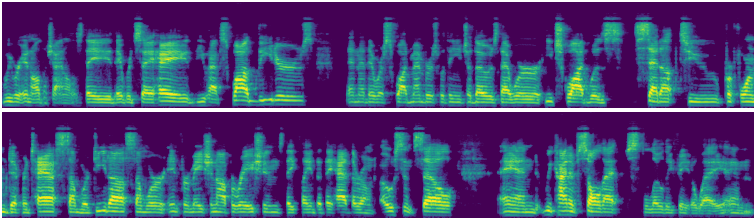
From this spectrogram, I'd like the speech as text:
we were in all the channels. They they would say, hey, you have squad leaders, and then there were squad members within each of those that were each squad was set up to perform different tasks. Some were DDoS, some were information operations. They claimed that they had their own OSINT cell and we kind of saw that slowly fade away and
